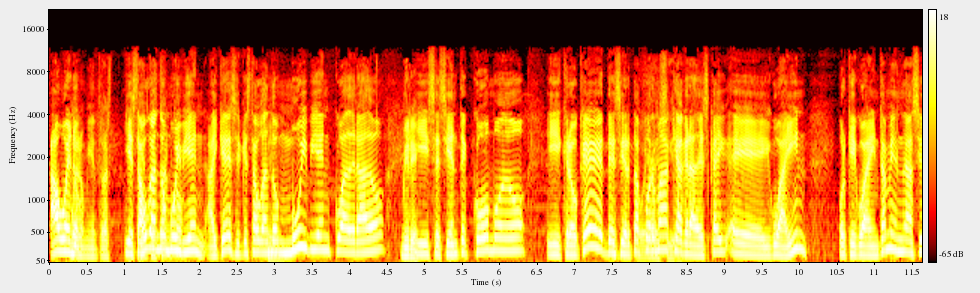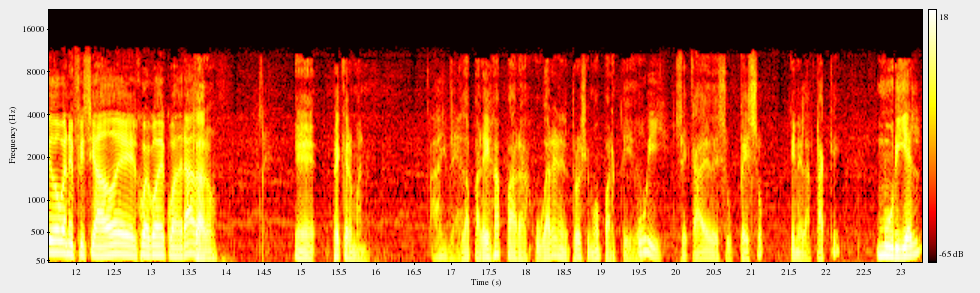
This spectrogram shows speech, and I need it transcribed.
Ah, bueno. Bueno, mientras. y está mientras jugando tanto- muy bien. Hay que decir que está jugando Sí. muy bien Cuadrado Mire. y se siente cómodo. Y creo que de cierta a forma que agradezca eh, Higuaín, porque Higuaín también ha sido beneficiado del juego de Cuadrado. Claro. Eh, Peckerman, Ay, la pareja para jugar en el próximo partido. Uy. Se cae de su peso en el ataque. Muriel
